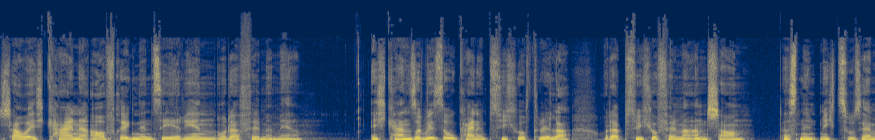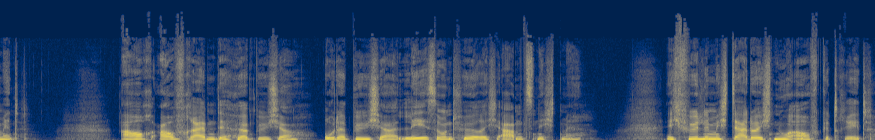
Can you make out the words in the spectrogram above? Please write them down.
schaue ich keine aufregenden Serien oder Filme mehr. Ich kann sowieso keine Psychothriller oder Psychofilme anschauen. Das nimmt mich zu sehr mit. Auch aufreibende Hörbücher oder Bücher lese und höre ich abends nicht mehr. Ich fühle mich dadurch nur aufgedreht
